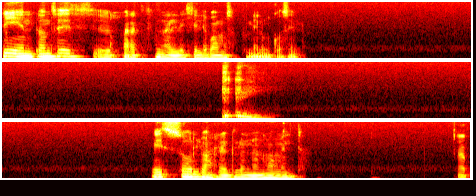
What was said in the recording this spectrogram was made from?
Sí, entonces eh, para que sea una ley sí le vamos a poner un coseno. Eso lo arreglo en un momento. Ah,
